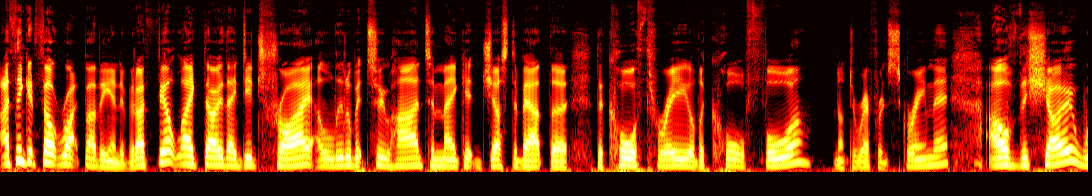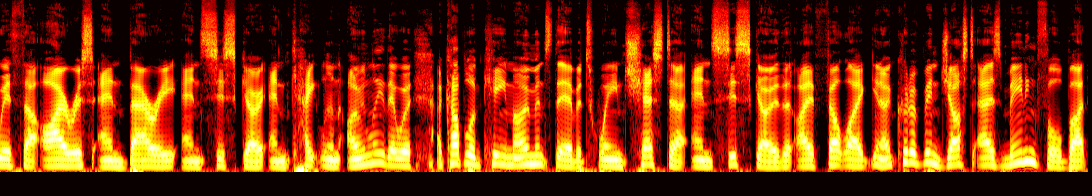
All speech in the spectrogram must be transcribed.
I think it felt right by the end of it. I felt like though they did try a little bit too hard to make it just about the the core three or the core four not to reference Scream there, of the show with uh, Iris and Barry and Cisco and Caitlin only. There were a couple of key moments there between Chester and Cisco that I felt like, you know, could have been just as meaningful, but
